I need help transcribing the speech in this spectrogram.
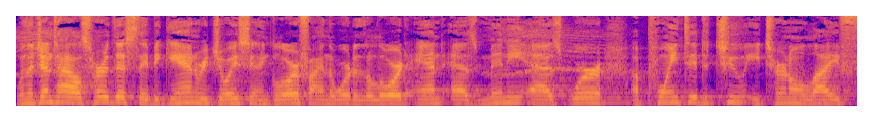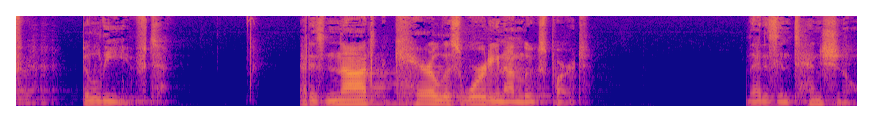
When the Gentiles heard this, they began rejoicing and glorifying the word of the Lord, and as many as were appointed to eternal life believed. That is not careless wording on Luke's part, that is intentional.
